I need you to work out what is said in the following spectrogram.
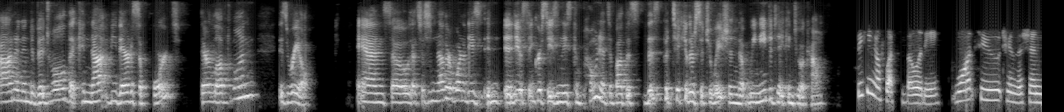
on an individual that cannot be there to support their loved one is real. And so that's just another one of these idiosyncrasies and these components about this this particular situation that we need to take into account. Speaking of flexibility, want to transition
